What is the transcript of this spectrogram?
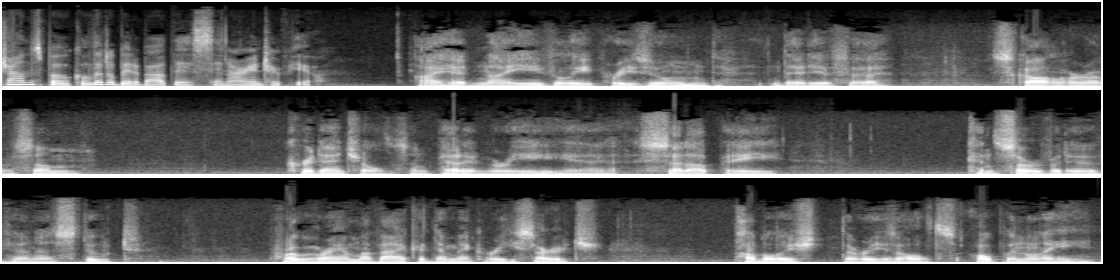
Jahn spoke a little bit about this in our interview. I had naively presumed that if a scholar of some credentials and pedigree uh, set up a conservative and astute program of academic research, published the results openly,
